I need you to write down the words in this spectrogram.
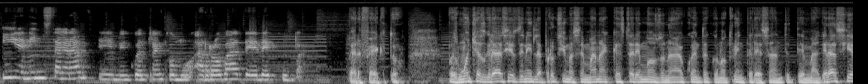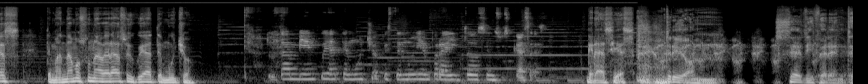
y en Instagram eh, me encuentran como arroba ddcupa. Perfecto. Pues muchas gracias, Denis. La próxima semana acá estaremos de nueva cuenta con otro interesante tema. Gracias. Te mandamos un abrazo y cuídate mucho. Tú también, cuídate mucho, que estén muy bien por ahí todos en sus casas. Gracias. Trión, sé diferente.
